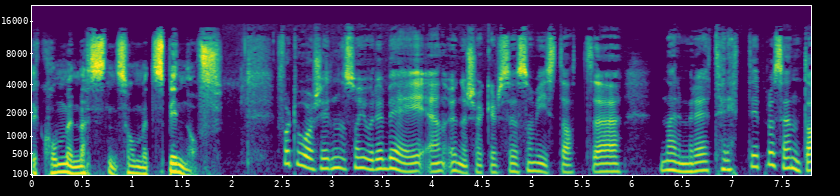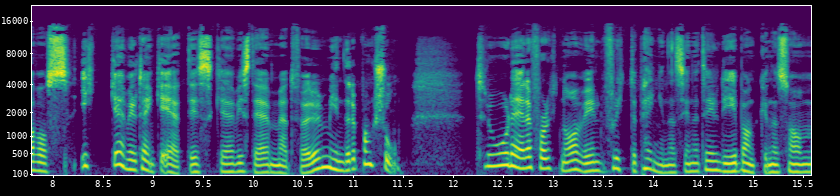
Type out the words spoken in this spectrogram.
det kommer nesten som et spin-off. For to år siden så gjorde BI en undersøkelse som viste at uh, nærmere 30% av oss ikke vil tenke etisk uh, hvis det medfører mindre pensjon. Tror dere folk nå vil flytte pengene sine til de bankene som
